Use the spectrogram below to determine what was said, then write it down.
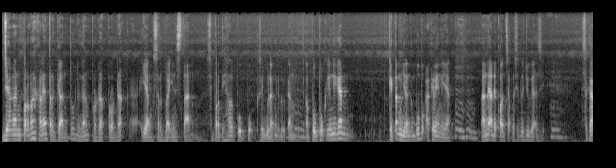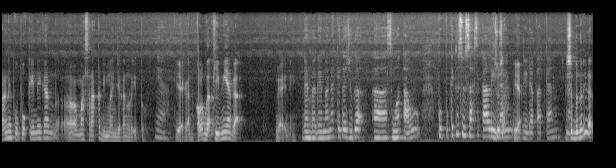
jangan pernah kalian tergantung dengan produk-produk yang serba instan. Seperti hal pupuk, saya bilang gitu kan. Pupuk ini kan, kita menjalankan pupuk akhirnya ini ya. Nanti ada konsep ke situ juga sih. Sekarang ini pupuk ini kan eh, masyarakat dimanjakan oleh itu. Ya. Ya kan, kalau nggak kimia nggak, nggak ini. Dan bagaimana kita juga eh, semua tahu pupuk itu susah sekali Susah, kan iya. didapatkan. Nah, Sebenarnya nggak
